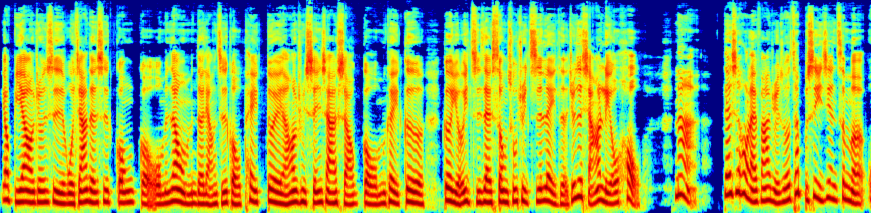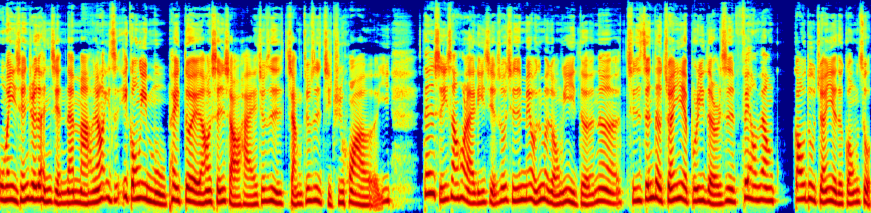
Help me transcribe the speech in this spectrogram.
要不要？就是我家的是公狗，我们让我们的两只狗配对，然后去生下小狗，我们可以各各有一只再送出去之类的，就是想要留后。那但是后来发觉说，它不是一件这么我们以前觉得很简单嘛，好像一直一公一母配对，然后生小孩，就是讲就是几句话而已。但是实际上后来理解说，其实没有那么容易的。那其实真的专业 breeder 是非常非常高度专业的工作。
